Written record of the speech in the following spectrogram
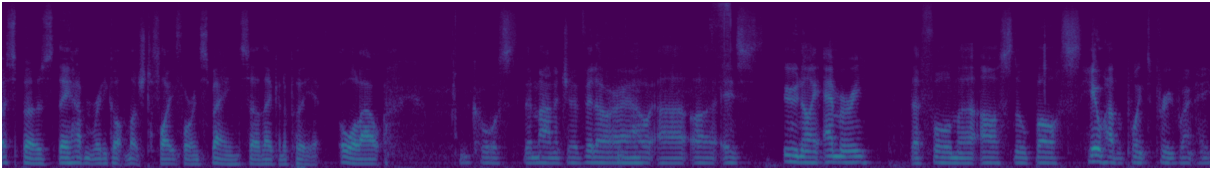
I suppose they haven't really got much to fight for in Spain, so they're going to put it all out. Of course, the manager Villarreal uh, uh, is Unai Emery, the former Arsenal boss. He'll have a point to prove, won't he?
